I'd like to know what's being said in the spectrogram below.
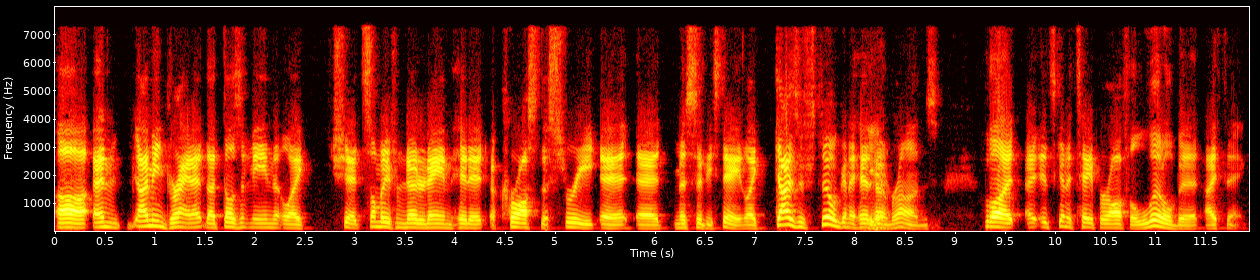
Uh, and I mean, granted, that doesn't mean that like shit, somebody from Notre Dame hit it across the street at, at Mississippi State. Like guys are still going to hit yeah. home runs, but it's going to taper off a little bit, I think.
